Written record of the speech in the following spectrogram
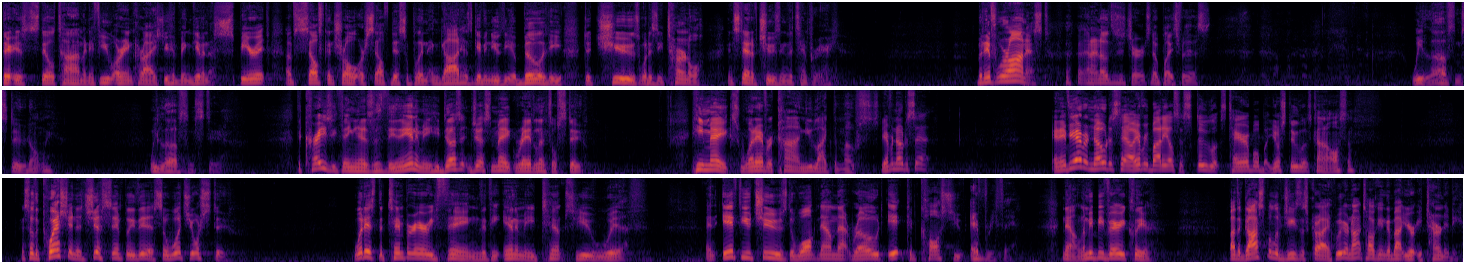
There is still time. And if you are in Christ, you have been given a spirit of self control or self discipline, and God has given you the ability to choose what is eternal instead of choosing the temporary. But if we're honest, and I know this is church, no place for this. We love some stew, don't we? We love some stew. The crazy thing is, is the enemy, he doesn't just make red lentil stew. He makes whatever kind you like the most. You ever notice that? And have you ever noticed how everybody else's stew looks terrible, but your stew looks kind of awesome? And so the question is just simply this so, what's your stew? What is the temporary thing that the enemy tempts you with? And if you choose to walk down that road, it could cost you everything. Now, let me be very clear. By the gospel of Jesus Christ, we are not talking about your eternity.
